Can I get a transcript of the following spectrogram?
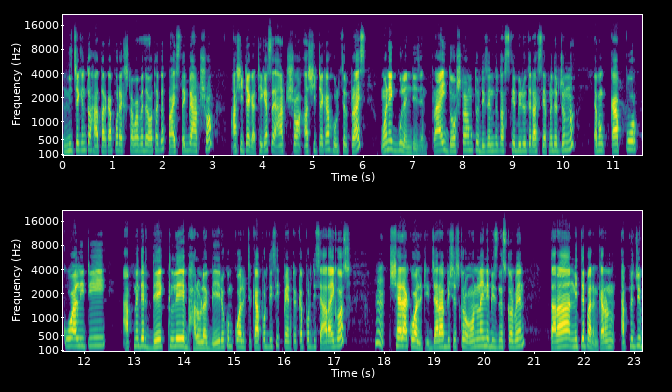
নিচে কিন্তু হাতার কাপড় এক্সট্রাভাবে দেওয়া থাকবে প্রাইস থাকবে আটশো আশি টাকা, ঠিক আছে? আটশো আশি টাকা হোলসেল প্রাইস অনেকগুলেন ডিজাইন প্রায় দশটার মতো ডিজাইন কিন্তু আজকে ভিডিওতে রাখছি আপনাদের জন্য এবং কাপড় কোয়ালিটি আপনাদের দেখলে ভালো লাগবে। এরকম কোয়ালিটির কাপড় দিছি, প্যান্টের কাপড় দিছি আড়াই গজ। হুম, সেরা কোয়ালিটি যারা বিশেষ করে অনলাইনে বিজনেস করবেন, তারা নিতে পারেন। কারণ আপনি যদি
